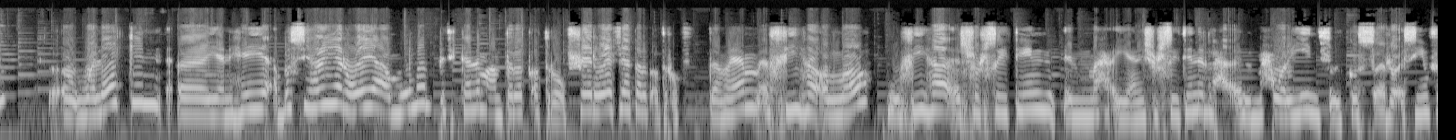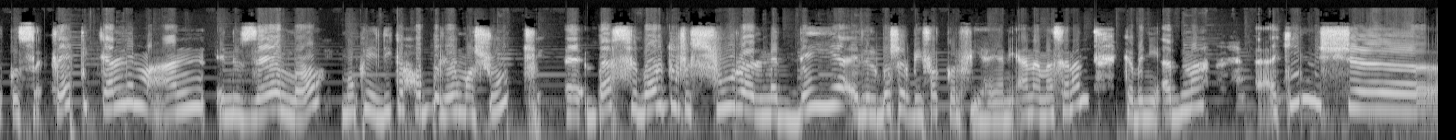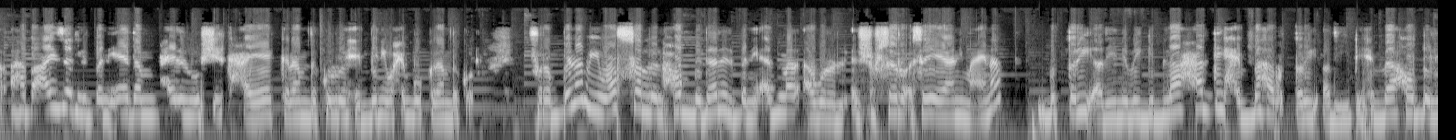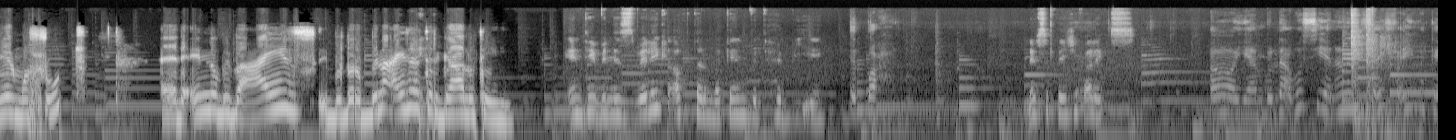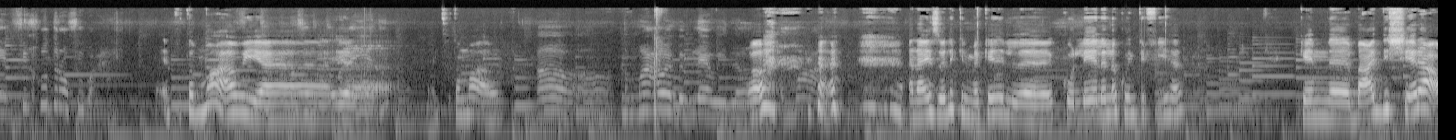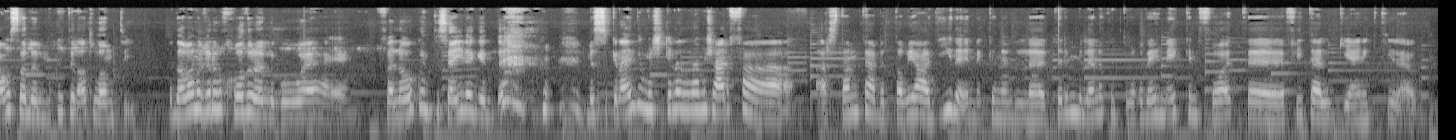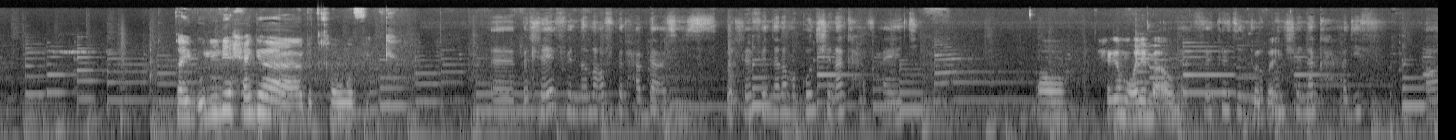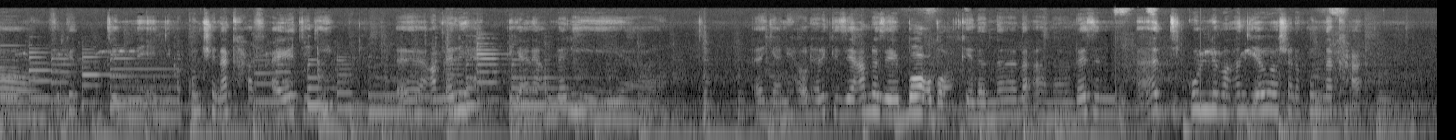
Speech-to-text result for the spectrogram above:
ولكن آه، يعني هي بصي هي رواية عموما بتتكلم عن ثلاث أطراف. هي رواية فيها ثلاث أطراف تمام؟ فيها الله وفيها الشخصيتين المح... يعني شخصيتين الح- المحوريين في القصة الرئيسيين في القصة. فهي بتتكلم عن إنه إزاي الله ممكن يديك حب غير مشروط آه، بس برضو بالصورة المادية اللي البشر بيفكر فيها. يعني أنا مثلا كبني آدمة أكيد مش آه، هبقى عايزة للبني آدم حلو شريك حياة الكلام ده كله يحبني وأحبه الكلام ده كله. فربنا بيوصل للحب ده للبني آدم أو الشخصية الرئيسية يعني معانا بالطريقة دي انه بيجيب لها حد يحبها بالطريقة دي بيحبها حب غير مشروط آه، لأنه بيبقى عايز بيبقى ربنا عايزها ترجع له تاني. انتي بالنسبة لك أكتر مكان بتحبيه إيه؟ البحر. نفسك تعيشي في أليكس. آه يعني لا بصي يعني أنا نفسي اعيش في أي مكان فيه خضرة وفيه بحر انت طماعة قوي يا يا انت طماعة قوي آه آه طماع قوي ببلاوي اللي. هو أوي. أنا عايز أقولك المكان الكلية اللي أنا كنت فيها كان بعدي الشارع أوصل للمحيط الأطلنطي وطبعا غير الخضرة اللي جواها يعني هو كنت سعيدة جدا. بس كان عندي مشكلة إن أنا مش عارفة أستمتع بالطبيعة دي لأن كان الترم اللي أنا كنت واخداه هناك كان في وقت فيه تلج يعني كتير قوي طيب قولي لي حاجة بتخوفك. آه، بخاف إن أنا أفقد حد عزيز. بخاف إن أنا ما أكونش ناجحة في حياتي. آه حاجة مؤلمة قوي فكرة إن ما؟ أكونش ناجحة دي. آه فكرة ان اني اكونش ناجحة في حياتي دي آه عاملة لي يعني عاملة لي آه يعني هقولها لك إزاي عاملة زي بعبع كده إن أنا لأ أنا لازم أدي كل ما عندي قوي عشان أكون ناجحة.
